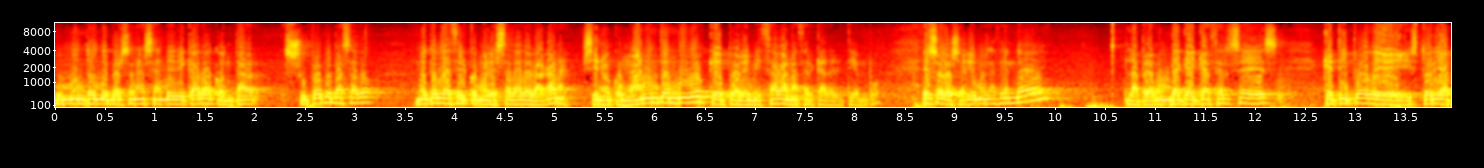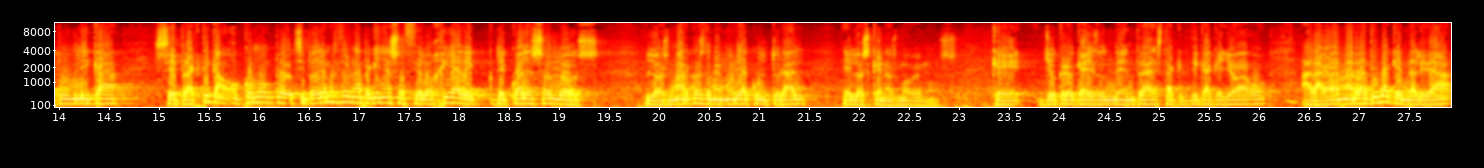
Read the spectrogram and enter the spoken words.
un montón de personas se han dedicado a contar su propio pasado, no te voy a decir cómo les ha dado la gana, sino como han entendido que polemizaban acerca del tiempo. Eso lo seguimos haciendo hoy. La pregunta que hay que hacerse es qué tipo de historia pública se practica o cómo, si podríamos hacer una pequeña sociología de, de cuáles son los, los marcos de memoria cultural en los que nos movemos que yo creo que ahí es donde entra esta crítica que yo hago a la gran narrativa, que en realidad,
